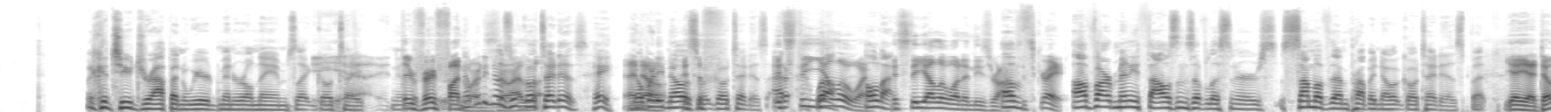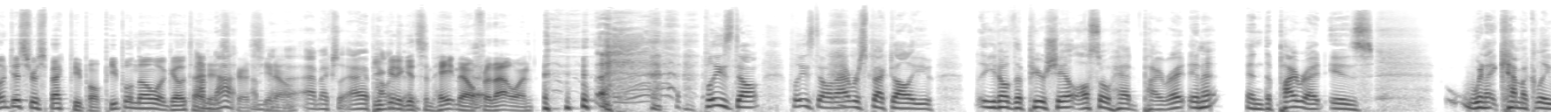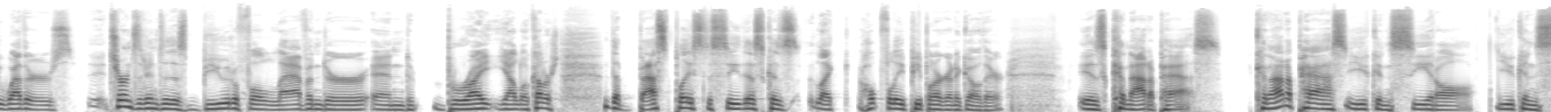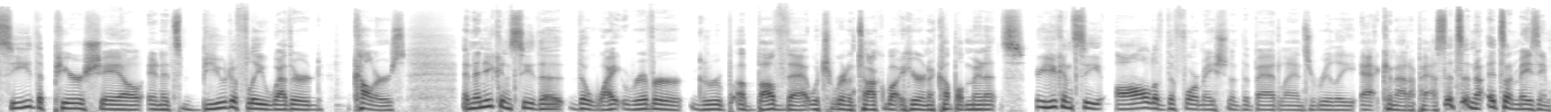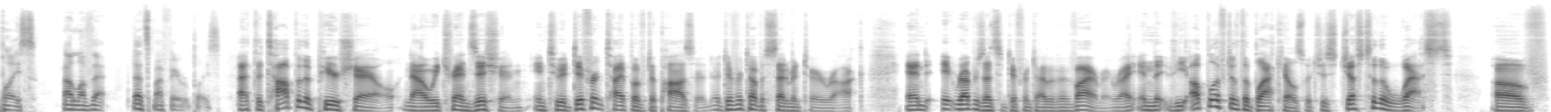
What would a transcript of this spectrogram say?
Look at you dropping weird mineral names like goethite. Yeah, you know, they're very fun Nobody ones, knows though. what I goethite is. Hey, I nobody know. knows what goethite is. I It's the well, yellow one. Hold on. It's the yellow one in these rocks. Of- it's great. of our many thousands of listeners, some of them probably know what goethite is, but Yeah, yeah. Don't disrespect people. People know what goethite I'm is. Chris. I'm, you know, I'm actually. I apologize. you're going to get some hate mail for that one. please don't. Please don't. I respect all of you. You know, the Pierre shale also had pyrite in it, and the pyrite is when it chemically weathers, it turns it into this beautiful lavender and bright yellow colors. The best place to see this, because like hopefully people are going to go there, is Conata Pass. Conata Pass, you can see it all. You can see the Pierre shale in its beautifully weathered colors. And then you can see the the White River group above that, which we're going to talk about here in a couple minutes. You can see all of the formation of the Badlands really at Conata Pass. It's an it's an amazing place. I love that. That's my favorite place. At the top of the Pierre Shale, now we transition into a different type of deposit, a different type of sedimentary rock, and it represents a different type of environment, right? And the, the uplift of the Black Hills, which is just to the west of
